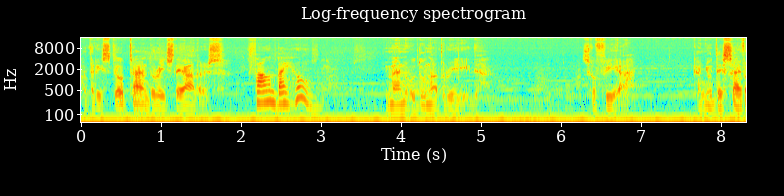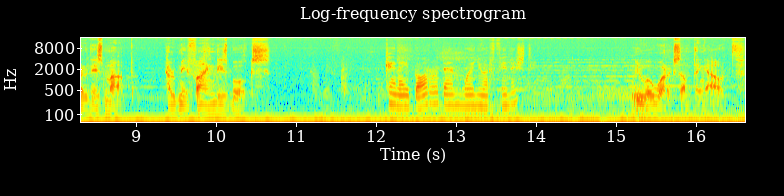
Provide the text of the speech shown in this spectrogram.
but there is still time to reach the others. Found by whom? Men who do not read. Sofia, can you decipher this map? Help me find these books. Can I borrow them when you are finished? We will work something out.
